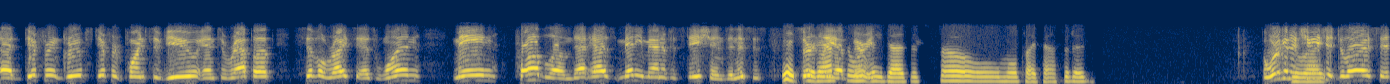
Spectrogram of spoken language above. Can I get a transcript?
uh, different groups, different points of view, and to wrap up civil rights as one main problem that has many manifestations. And this is It, it Certainly a very- does. It's so multifaceted. But we're going to You're change right. it, Dolores. And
